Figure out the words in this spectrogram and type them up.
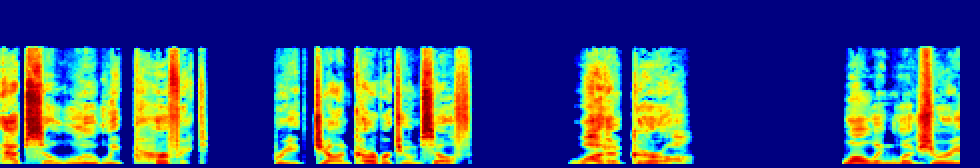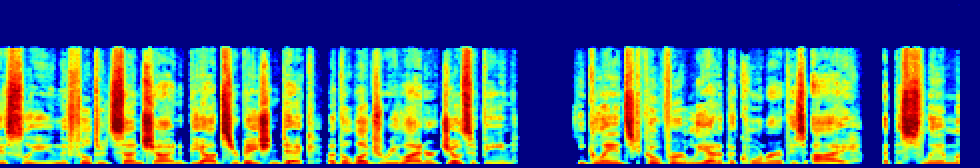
Absolutely perfect, breathed John Carver to himself. What a girl! Lolling luxuriously in the filtered sunshine of the observation deck of the luxury liner Josephine, he glanced covertly out of the corner of his eye at the slim,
